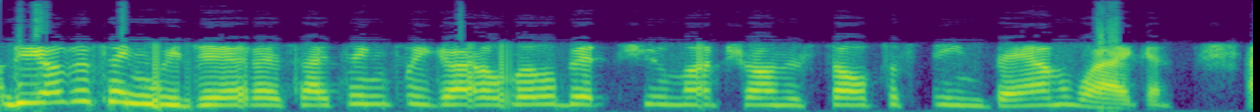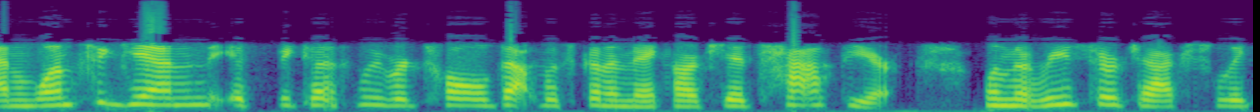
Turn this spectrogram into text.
the other thing we did is I think we got a little bit too much on the self-esteem bandwagon. And once again, it's because we were told that was going to make our kids happier when the research actually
